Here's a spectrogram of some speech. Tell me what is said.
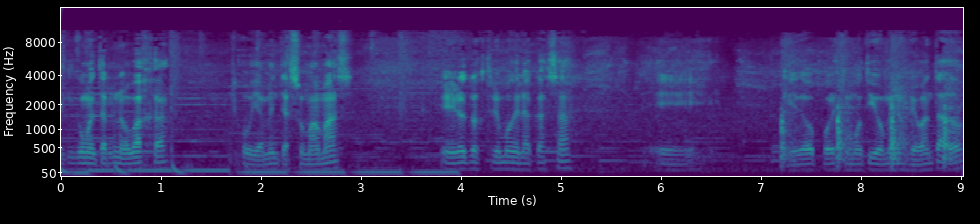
Aquí como el terreno baja, obviamente asoma más. En el otro extremo de la casa eh, quedó por este motivo menos levantado.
